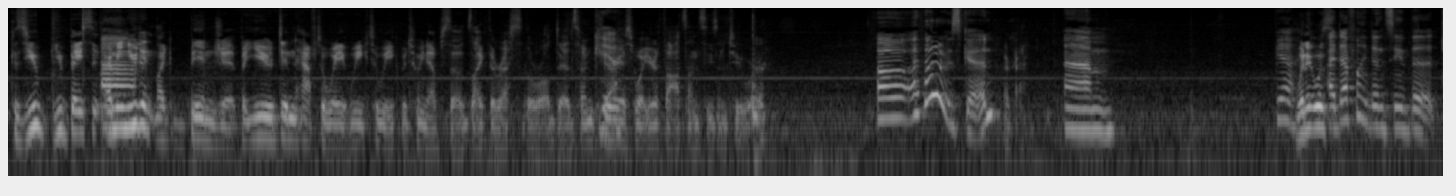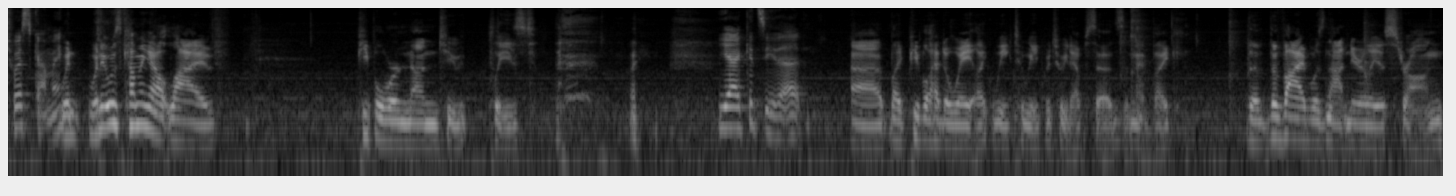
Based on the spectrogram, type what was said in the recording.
Because you, you basically, I mean, you didn't like binge it, but you didn't have to wait week to week between episodes like the rest of the world did. So I'm curious what your thoughts on season two were. uh, I thought it was good. Okay. Um, yeah, When it was- I definitely didn't see the twist coming. When when it was coming out live, people were none too pleased. Yeah, I could see that. uh, like people had to wait like week to week between episodes, and it like the the vibe was not nearly as strong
